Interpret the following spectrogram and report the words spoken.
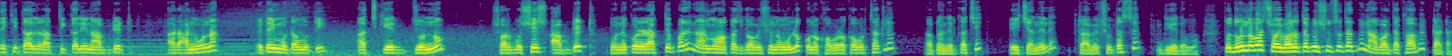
দেখি, তাহলে রাত্রিকালীন আপডেট আর আনব না। এটাই মোটামুটি আজকের জন্য। সর্বশেষ আপডেট মনে করে রাখতে পারেন আর মহাকাশ গবেষণামূলক কোনো খবরাখবর থাকলে আপনাদের কাছে এই চ্যানেলে ট্রাভেল শুটাসে দিয়ে দেবো। তো ধন্যবাদ, সবাই ভালো থাকবেন, সুস্থ থাকবেন, আবার দেখা হবে, টাটা।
